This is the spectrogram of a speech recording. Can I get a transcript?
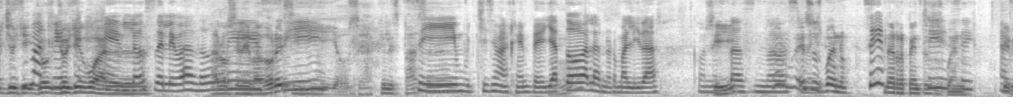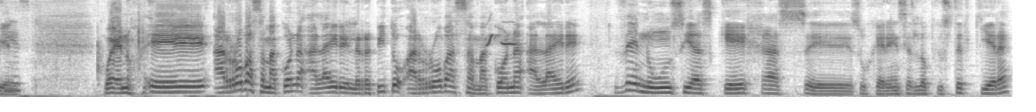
muchísima yo- yo gente llego al- en los elevadores. A los elevadores sí. y, o sea, ¿qué les pasa? Sí, muchísima gente. Ya toda la normalidad con Sí. estas nuevas. Bueno, eso es bueno. Sí. De repente eso es bueno. Sí, Qué así bien. es. Bueno, eh, arroba Samacona al aire, le repito, arroba Samacona al aire. Denuncias, quejas, eh, sugerencias, lo que usted quiera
